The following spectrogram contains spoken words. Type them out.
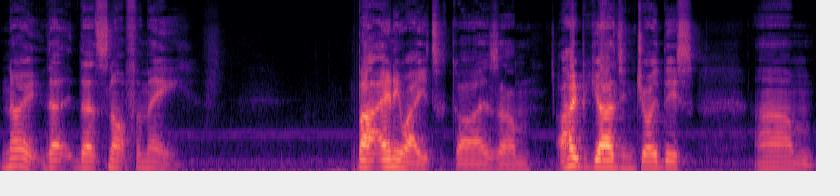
No, that that's not for me. But anyways, guys, um, I hope you guys enjoyed this. Um,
